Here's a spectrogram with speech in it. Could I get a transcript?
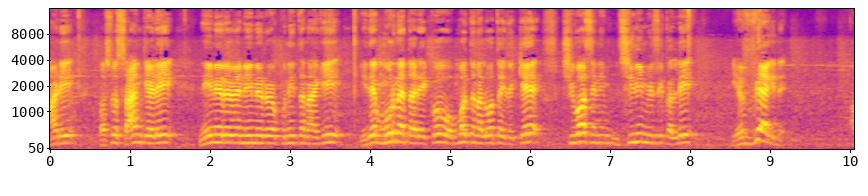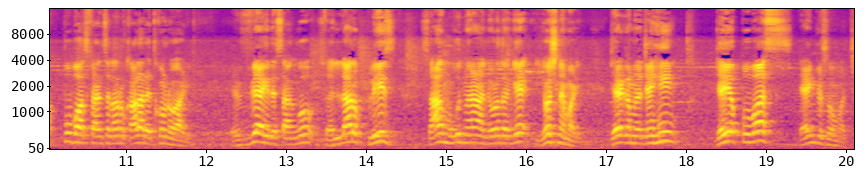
ಮಾಡಿ ಫಸ್ಟು ಸಾಂಗ್ ಕೇಳಿ. ನೀನಿರುವೆ ನೀನಿರುವೆ ಪುನೀತನಾಗಿ. ಇದೇ ಮೂರನೇ ತಾರೀಕು, ಒಂಬತ್ತು ನಲ್ವತ್ತೈದಕ್ಕೆ Shiva cine cine musically heavy ಆಗಿದೆ. ಅಪ್ಪು ಬಾಸ್ ಫ್ಯಾನ್ಸ್ ಎಲ್ಲರೂ ಕಾಲರ್ ಎತ್ಕೊಂಡು ಆಡಿ ಹೆವ್ವಿ ಆಗಿದೆ ಸಾಂಗು. ಸೊ ಎಲ್ಲರೂ ಪ್ಲೀಸ್ ಸಾಂಗ್ ಮುಗಿದ್ಮೇಲೆ ನಾನು ನೋಡ್ದಂಗೆ ಯೋಚನೆ ಮಾಡಿ. ಜಯ ಕಮಲ ಜೈ ಹಿಂದ್. ಜೈ Appu boss thank you so much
